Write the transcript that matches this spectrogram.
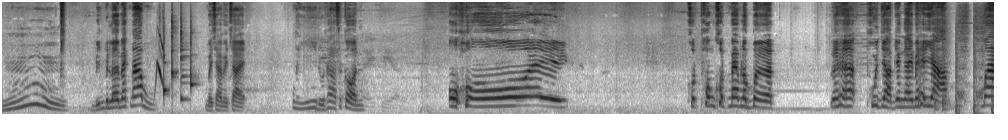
อืมบินไปเลยแมกนัมไม่ใช่ไม่ใช่นี่ดูท่าซะก่อน โอ้โห ยขดพองขดแมมระเบิดนะฮะพูดหยาบยังไงไม่ให้หยาบมา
